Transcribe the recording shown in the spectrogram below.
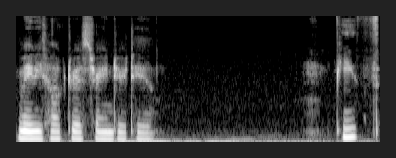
Maybe talk to a stranger too. Peace.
